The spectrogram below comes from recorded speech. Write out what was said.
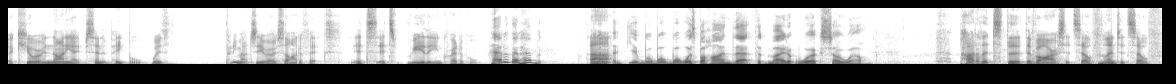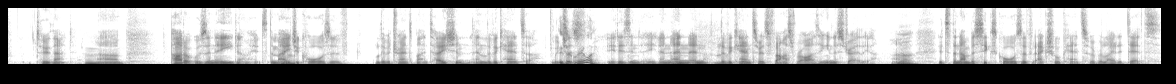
a cure in 98% of people with pretty much zero side effects. It's it's really incredible. How did that happen? Uh, yeah, what, what, what was behind that that made it work so well? part of it's the, the virus itself Mm. lent itself to that. Um, part of it was a need. I mean, it's the major cause of liver transplantation and liver cancer. Which Is it really? It is indeed. And, and, and liver cancer is fast rising in Australia. Uh, It's the number six cause of actual cancer related deaths.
